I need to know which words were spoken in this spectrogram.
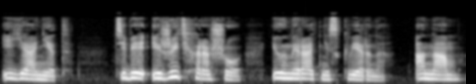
и я нет. Тебе и жить хорошо, и умирать не скверно. А нам...»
